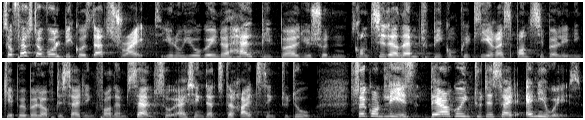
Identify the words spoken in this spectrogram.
So first of all, because that's right, you know, you're going to help people. You shouldn't consider them to be completely irresponsible and incapable of deciding for themselves. So I think that's the right thing to do. Secondly, is they are going to decide anyways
